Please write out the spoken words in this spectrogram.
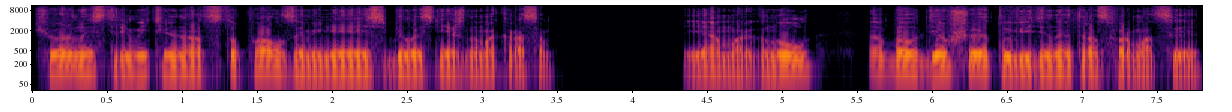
черный стремительно отступал, заменяясь белоснежным окрасом. Я моргнул, обалдевший от увиденной трансформации.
